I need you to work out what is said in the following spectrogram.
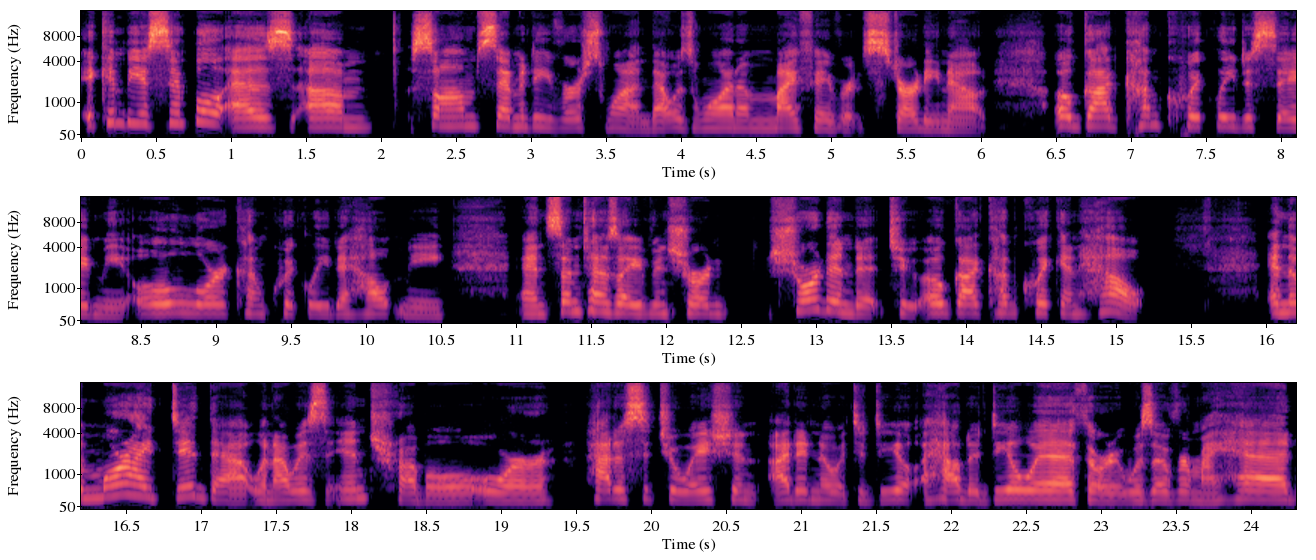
It can be as simple as um, Psalm 70, verse 1. That was one of my favorites starting out. Oh God, come quickly to save me. Oh Lord, come quickly to help me. And sometimes I even shorten shortened it to, oh God, come quick and help. And the more I did that when I was in trouble or had a situation I didn't know what to deal how to deal with or it was over my head,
